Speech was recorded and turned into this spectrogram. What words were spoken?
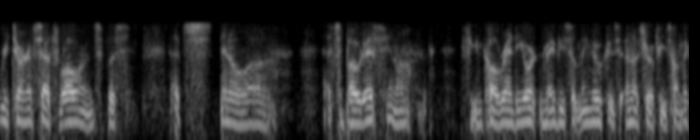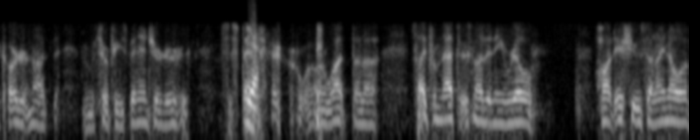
return of Seth Rollins, but that's you know uh that's about it. You know, if you can call Randy Orton maybe something new because I'm not sure if he's on the card or not. I'm not sure if he's been injured or suspended or, or what. But uh aside from that, there's not any real hot issues that I know of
